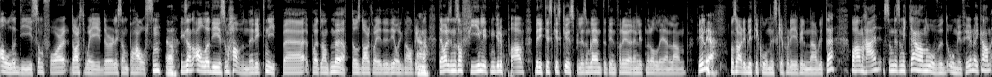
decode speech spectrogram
alle de som får Darth Vader liksom på halsen. Ja. Ikke sant? Alle de som havner i knipe på et eller annet møte hos Darth Vader i de originale filmene. Ja. Det var liksom en sånn fin liten gruppe av britiske skuespillere som ble hentet inn for å gjøre en liten rolle i en eller annen film. Ja. Og så har de blitt ikoniske fordi filmene har blitt det. Og han her, som liksom ikke er han hovedunge fyren, og ikke han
